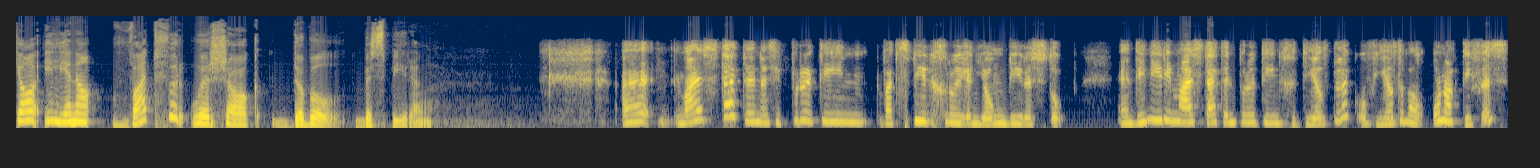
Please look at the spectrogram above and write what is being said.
Ja, Helena, wat veroorsaak dubbel bespiering? Uh myostatin is die proteïen wat spiergroei in jong diere stop. Indien hierdie myostatin proteïen gedeeltelik of heeltemal onaktief is,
